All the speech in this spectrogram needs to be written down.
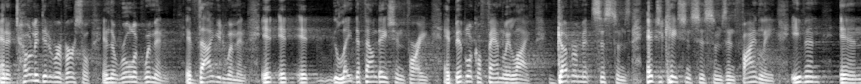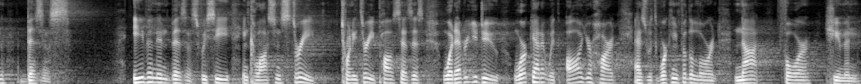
And it totally did a reversal in the role of women. It valued women. It, it, it laid the foundation for a, a biblical family life, government systems, education systems, and finally, even in business. Even in business. We see in Colossians 3 23, Paul says this whatever you do, work at it with all your heart as with working for the Lord, not for human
